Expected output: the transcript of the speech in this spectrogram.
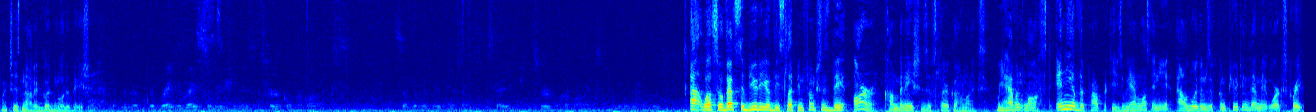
which is not a good motivation. The, the great, the great solution is harmonics. So wouldn't it make more sense to stay in spherical harmonics and do the inverse? Ah, well, so that's the beauty of these Slepian functions. They are combinations of spherical harmonics. We haven't lost any of the properties. We haven't lost any algorithms of computing them. It works great.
